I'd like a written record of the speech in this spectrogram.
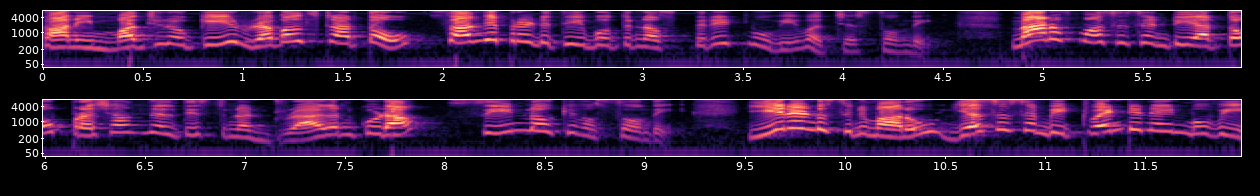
కానీ మధ్యలోకి రెబల్ స్టార్తో సందీప్ రెడ్డి తీయబోతున్న స్పిరిట్ మూవీ వచ్చేస్తుంది. మ్యాన్ ఆఫ్ మాసెస్ ఎన్టీఆర్తో ప్రశాంత్ నిల్ తీస్తున్న డ్రాగన్ కూడా సీన్లోకి వస్తోంది. ఈ రెండు సినిమాలు ఎస్ఎస్ఎంబి ట్వంటీ నైన్ మూవీ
